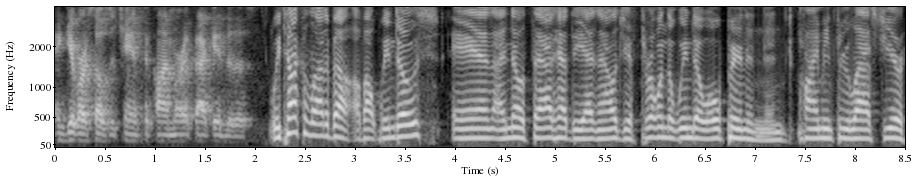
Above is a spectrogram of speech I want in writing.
and give ourselves a chance to climb right back into this. We talk a lot about about windows, and I know Thad had the analogy of throwing the window open and, and climbing through last year.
